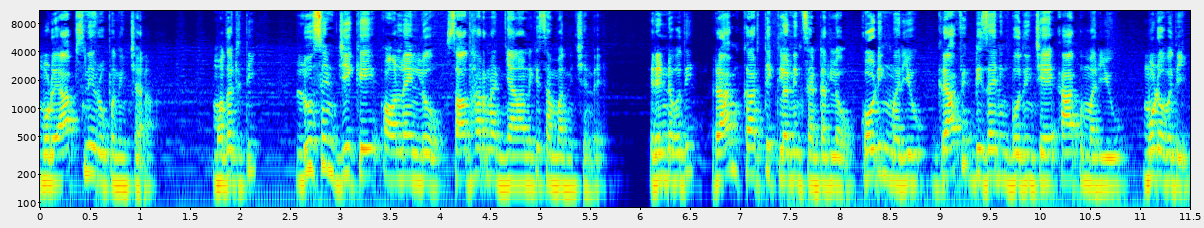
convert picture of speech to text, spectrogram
మూడు యాప్స్ని రూపొందించాను. మొదటిది లూసెంట్ జీకే ఆన్లైన్లో సాధారణ జ్ఞానానికి సంబంధించింది. రెండవది రామ్ కార్తిక్ లెర్నింగ్ సెంటర్లో కోడింగ్ మరియు గ్రాఫిక్ డిజైనింగ్ బోధించే యాప్ మరియు మూడవది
